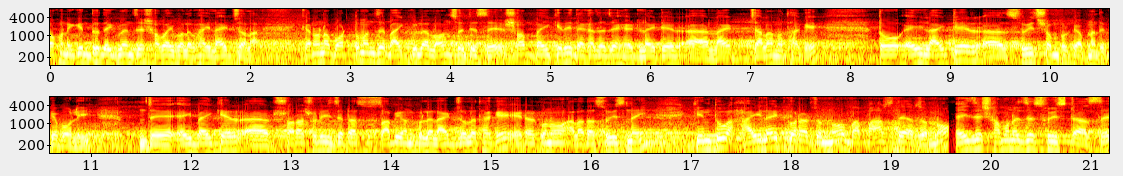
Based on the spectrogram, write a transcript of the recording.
তখনই কিন্তু দেখবেন যে সবাই বলে ভাই লাইট জ্বলা। কেননা বর্তমান যে বাইকগুলো লঞ্চ হইতেছে, সব বাইকেরই দেখা যায় যে হেডলাইটের লাইট জ্বালানো থাকে। তো এই লাইটের সুইচ সম্পর্কে আপনাদেরকে বলি যে এই বাইকের সরাসরি যেটা চাবি অন করলে লাইট জ্বলে থাকে, এটার কোনো আলাদা সুইচ নেই। কিন্তু হাইলাইট করার জন্য বা পাস দেওয়ার জন্য এই যে সামনে যে সুইচটা আছে,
